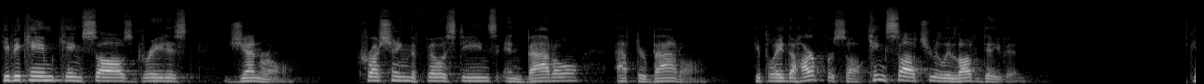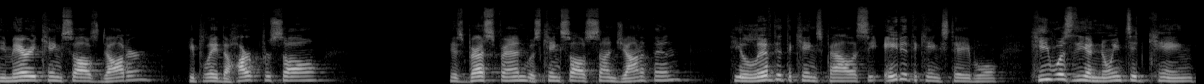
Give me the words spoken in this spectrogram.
He became King Saul's greatest general, crushing the Philistines in battle after battle. He played the harp for Saul. King Saul truly loved David. He married King Saul's daughter. He played the harp for Saul. His best friend was King Saul's son, Jonathan. He lived at the king's palace. He ate at the king's table. He was the anointed king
